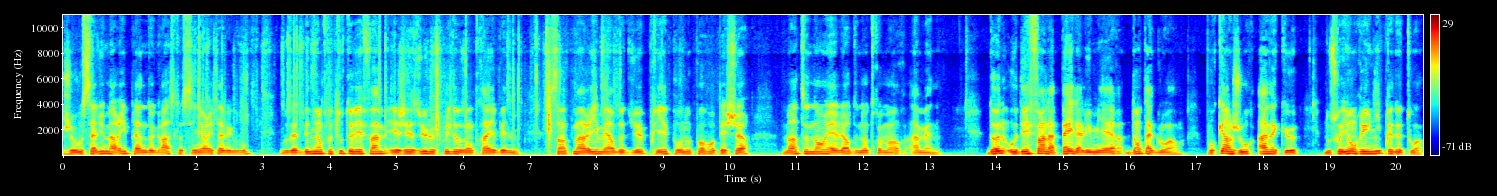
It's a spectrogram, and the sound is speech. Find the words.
Je vous salue Marie, pleine de grâce, le Seigneur est avec vous. Vous êtes bénie entre toutes les femmes, et Jésus, le fruit de vos entrailles, est béni. Sainte Marie, Mère de Dieu, priez pour nous pauvres pécheurs, maintenant et à l'heure de notre mort. Amen. Donne aux défunts la paix et la lumière dans ta gloire, pour qu'un jour, avec eux, nous soyons réunis près de toi.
